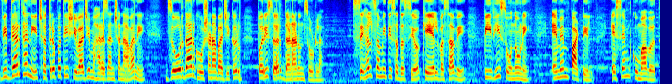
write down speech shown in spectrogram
विद्यार्थ्यांनी छत्रपती शिवाजी महाराजांच्या नावाने जोरदार घोषणाबाजी करून परिसर दणाणून सोडला. सेहल समिती सदस्य K L Vasave P V Sonawane M M Patil S M Kumawat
